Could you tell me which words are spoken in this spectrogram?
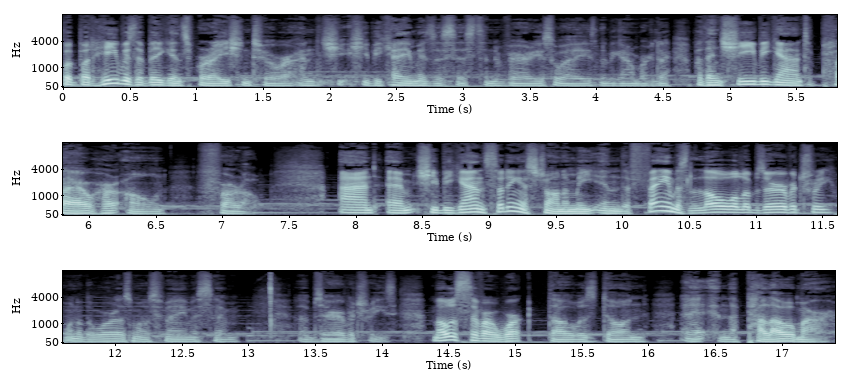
But but he was a big inspiration to her, and she, she became his assistant in various ways, and they began working together. But then she began to plough her own furrow. And um, she began studying astronomy in the famous Lowell Observatory, one of the world's most famous um, observatories. Most of her work, though, was done uh, in the Palomar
